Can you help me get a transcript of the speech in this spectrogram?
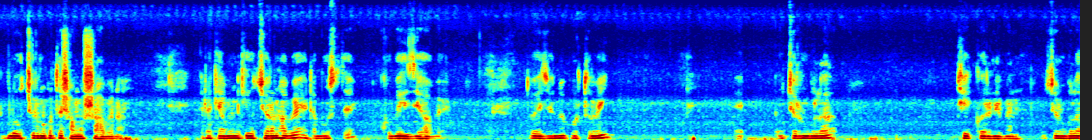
এগুলো উচ্চারণ করতে সমস্যা হবে না। এটা কেমন কি উচ্চারণ হবে, এটা বুঝতে খুবই ইজি হবে। তো এই জন্য প্রথমেই উচ্চারণগুলো ঠিক করে নেবেন। উচ্চারণগুলো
